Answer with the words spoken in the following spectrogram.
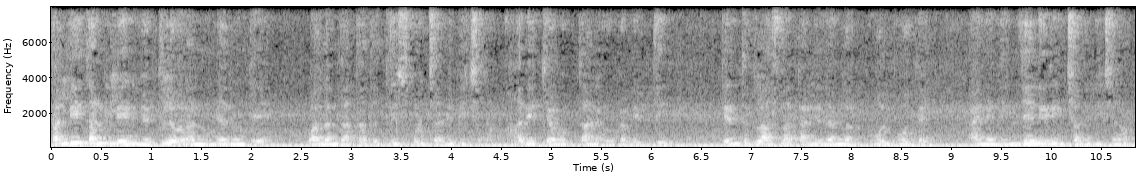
తల్లి తండ్రి లేని వ్యక్తులు ఎవరైనా ఉండేది ఉంటే వాళ్ళని దత్తత తీసుకొని చదివించడం. ఆదిత్య గుప్తా అనే ఒక వ్యక్తి టెన్త్ క్లాస్లో తల్లిదండ్రులు కోల్పోతే ఆయన ఇంజనీరింగ్ చదివించడం.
